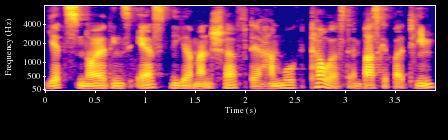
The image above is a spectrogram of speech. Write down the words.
jetzt neuerdings Erstligamannschaft der Hamburg Towers, dem Basketballteam.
